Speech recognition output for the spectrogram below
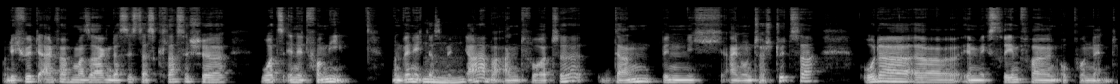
Und ich würde einfach mal sagen, das ist das klassische what's in it for me? Und wenn ich das mhm. mit Ja beantworte, dann bin ich ein Unterstützer oder äh, im Extremfall ein Opponent.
